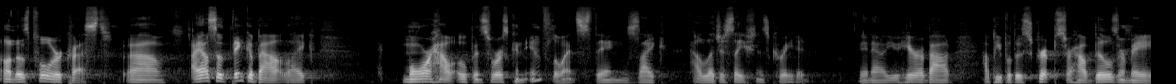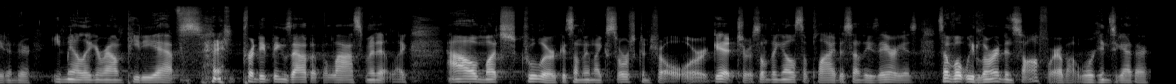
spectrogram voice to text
On those pull requests. Um, I also think about like more how open source can influence things like how legislation is created. You know, you hear about how people do scripts or how bills are made and they're emailing around PDFs and printing things out at the last minute. Like, how much cooler could something like source control or Git or something else apply to some of these areas? Some of what we learned in software about working together,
